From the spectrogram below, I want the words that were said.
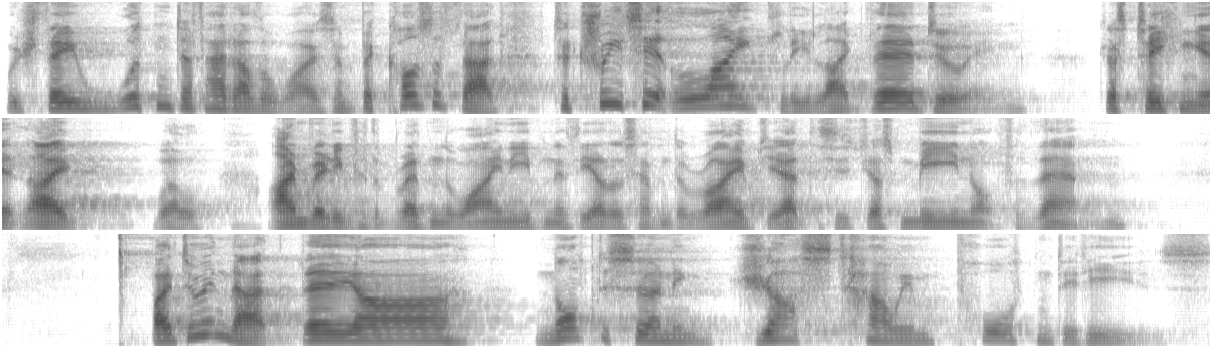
which they wouldn't have had otherwise. And because of that, to treat it lightly, like they're doing, just taking it like, well, I'm ready for the bread and the wine, even if the others haven't arrived yet. This is just me, not for them. By doing that, they are not discerning just how important it is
